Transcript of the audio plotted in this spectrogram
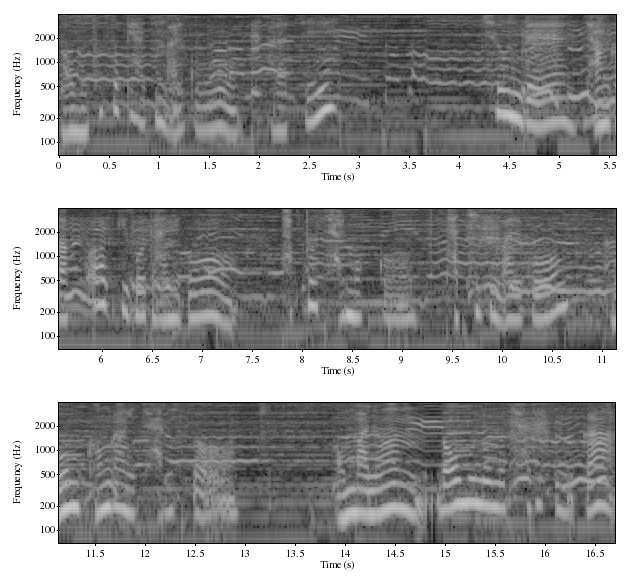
너무 섭섭해 하지 말고 알았지? 추운데 장갑 꼭 끼고 다니고 밥도 잘 먹고 다치지 말고 몸 건강히 잘 있어. 엄마는 너무너무 잘 있으니까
